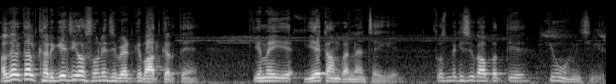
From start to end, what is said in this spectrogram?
अगर कल खरगे जी और सोनिया जी बैठ के बात करते हैं कि हमें ये ये काम करना चाहिए तो उसमें किसी को आपत्ति है? क्यों होनी चाहिए?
